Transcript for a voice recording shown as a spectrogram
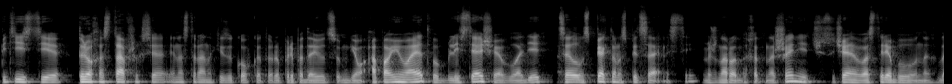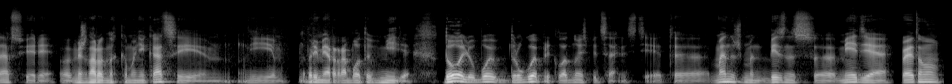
53 оставшихся иностранных языков, которые преподаются в МГИМО. А помимо этого, блестяще овладеть целым спектром специальностей международных отношений, чрезвычайно востребованных да, в сфере э, международных коммуникаций и, например, работы в МИДе, до любой другой прикладной специальности. Это менеджмент, бизнес, медиа. Поэтому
